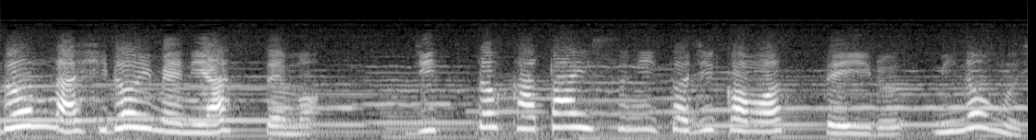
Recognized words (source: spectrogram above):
どんなひどい目にあってもじっと硬い巣に閉じこもっているミノムシ。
